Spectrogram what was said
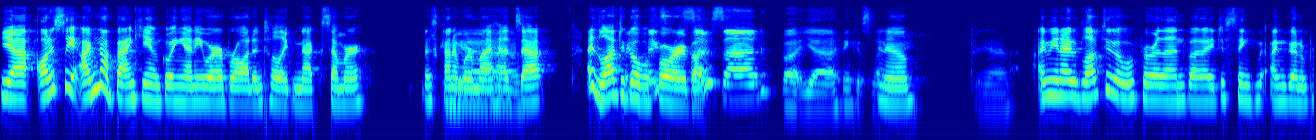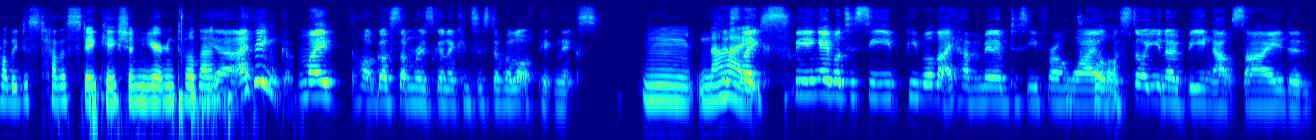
Yeah, honestly, I'm not banking on going anywhere abroad until like next summer. That's kind of where my head's at. I'd love to Which go before, but so sad. But yeah, I think it's like know. Yeah. I mean, I would love to go before then, but I just think I'm gonna probably just have a staycation year until then. Yeah, I think my hot girl summer is gonna consist of a lot of picnics. Mm, Just nice. like being able to see people that I haven't been able to see for a That's while, cool. but still, you know, being outside and just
